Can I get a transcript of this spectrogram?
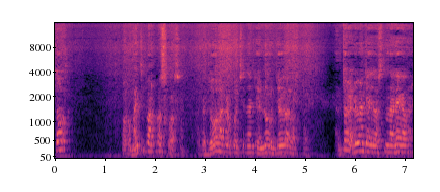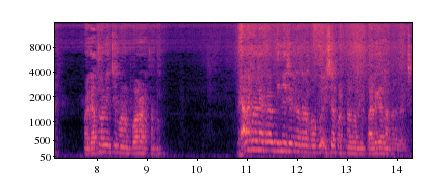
సో ఒక మంచి పర్పస్ కోసం ఒక జోన్ అక్కడికి వచ్చిందంటే ఎన్నో ఉద్యోగాలు వస్తాయి. ఎంతో అడ్వాంటేజ్ వస్తుందనే కదా. మరి గతం నుంచి మనం పోరాడుతున్నాం. వేల వేల ఎకరాలు తినేశారు కదా బాబు విశాఖపట్నంలో మీ పాలిగారు అందరూ కలిసి.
